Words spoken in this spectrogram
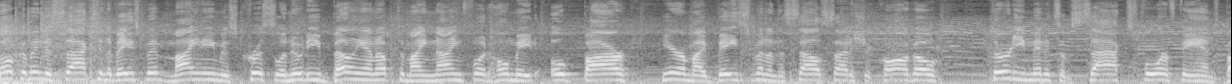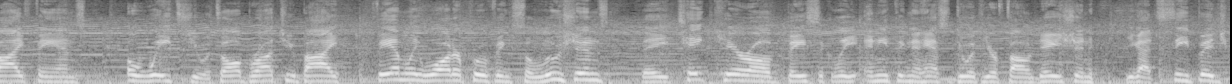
Welcome into Sox in the Basement. My name is Chris Lanuti, belly on up to my nine foot homemade oak bar here in my basement on the south side of Chicago. 30 minutes of Sox for fans by fans awaits you. It's all brought to you by Family Waterproofing Solutions. They take care of basically anything that has to do with your foundation. You got seepage,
